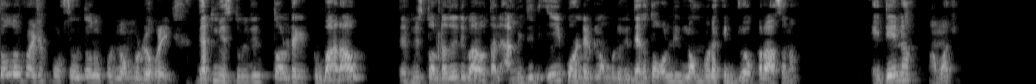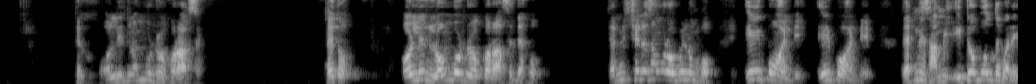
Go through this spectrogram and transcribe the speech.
তল উপর এসে পড়ছে, ওই তল উপর লম্ব ড্র করি দ্যাট মিনস তুমি যদি তলটাকে একটু বাড়াও দ্যাট মিনস তলটা যদি বাড়াও, তাহলে আমি যদি এই পয়েন্টে লম্ব ঢুকি দেখো তো অলরেডি লম্বটা কি ড্র করা আছে না? এটাই না আমার। দেখো অলরেডি লম্ব ড্র করা আছে। তাই তো? অলরেডি লম্ব ড্র করা আছে, দেখো। দ্যাট মিনস সেটা আমার অবিলম্ব। এই পয়েন্টে এই পয়েন্টে দ্যাট মিনস আমি এটাও বলতে পারি,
